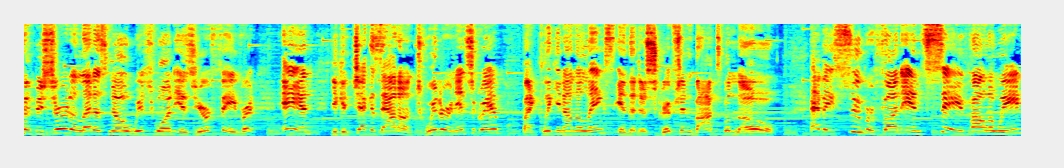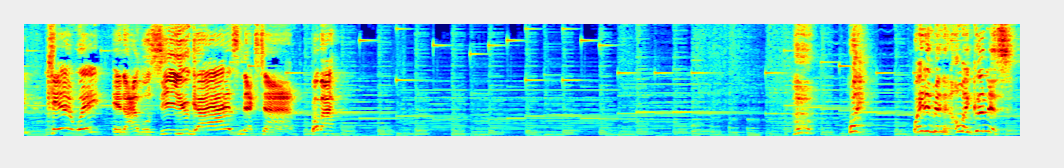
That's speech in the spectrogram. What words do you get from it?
Be sure to let us know which one is your favorite, and you can check us out on Twitter and Instagram by clicking on the links in the description box below. Have a super fun and safe Halloween. Can't wait, and I will see you guys next time. Bye bye. Wait a minute! Oh my goodness!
